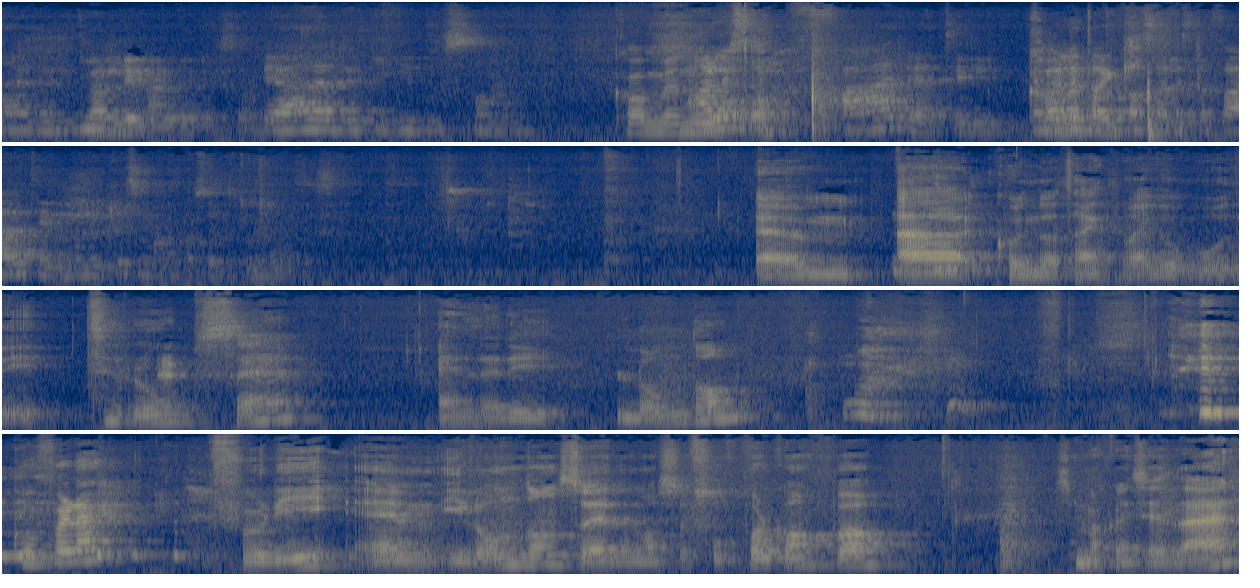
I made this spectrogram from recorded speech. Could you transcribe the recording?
det er veldig, veldig lenge, liksom. Ja, det er ikke giddet sånn. Hva med Jeg har lyst da? til å fære til Det Kan jeg plasser jeg har lyst til å fære til, men ikke så mange plasser jeg har lyst til å bo. Um, jeg kunne ha tenkt meg å bo i Tromsø eller i London. Hvorfor det? Fordi um, i London så er det masse fotballkamper som jeg kan se der.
